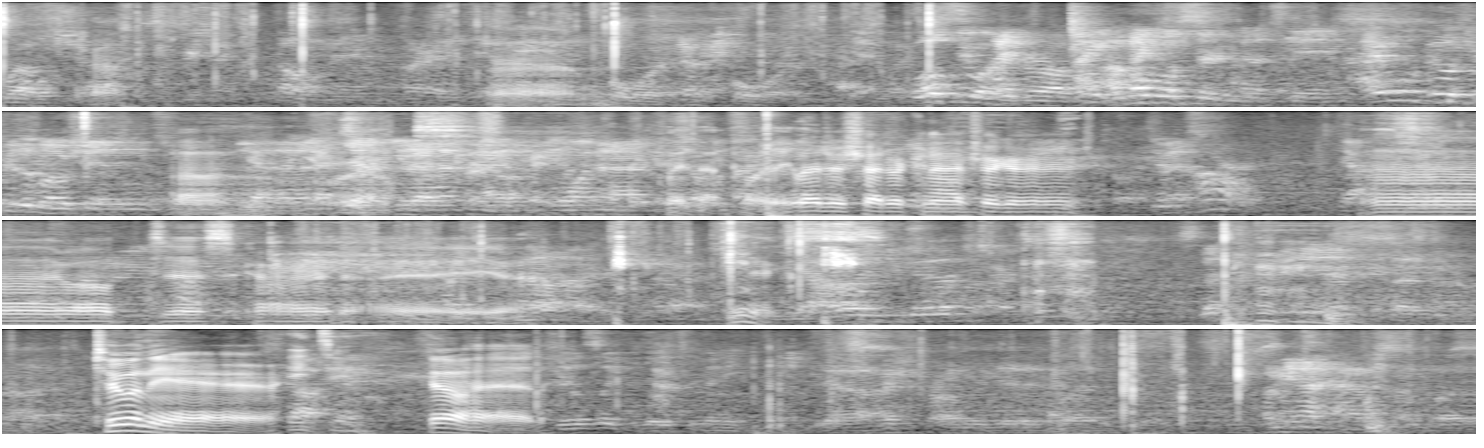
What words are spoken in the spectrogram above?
twelve Draw. shots. Um, Four, four. We'll see what I draw. I'm almost certain that's game. I will go through the motions. Uh, yeah, yeah, yeah, yeah. One act. play that play. Ledger Shredder, Connive Trigger. Uh, I will discard a uh, Phoenix. Two in the air. 18. Go ahead. Feels like way too many. Yeah, I should probably get it, but I mean, I have some, but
